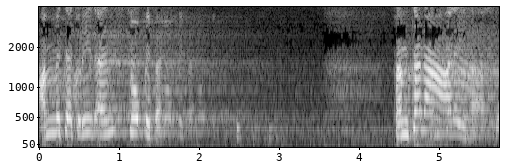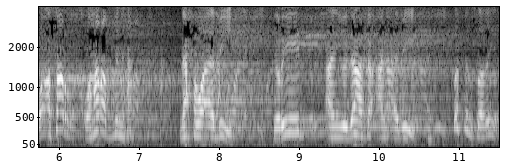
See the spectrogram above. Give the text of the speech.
عمته تريد أن توقفه. فامتنع عليها وأصر وهرب منها نحو أبيه يريد أن يدافع عن أبيه. طفل صغير.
